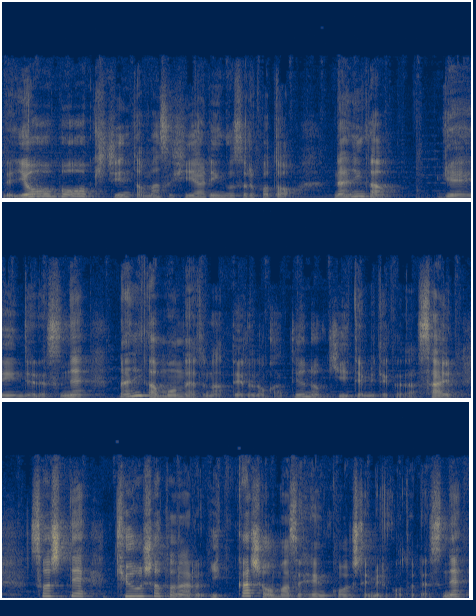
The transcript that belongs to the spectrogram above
で要望をきちんとまずヒアリングすること何が原因でですね何が問題となっているのかっていうのを聞いてみてくださいそして急所となる1箇所をまず変更してみることですね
